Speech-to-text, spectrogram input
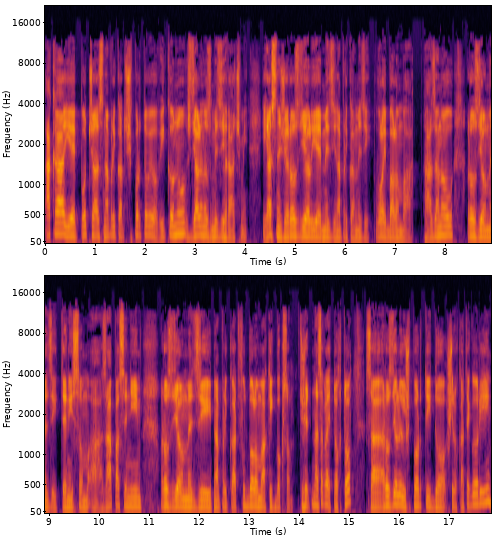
aká je počas napríklad športového výkonu vzdialenosť medzi hráčmi. Jasné, že rozdiel je medzi napríklad medzi volejbalom a hádzanou, rozdiel medzi tenisom a zápasením, rozdiel medzi napríklad futbalom a kickboxom. Čiže na základe tohto sa rozdelili športy do štyroch kategórií,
